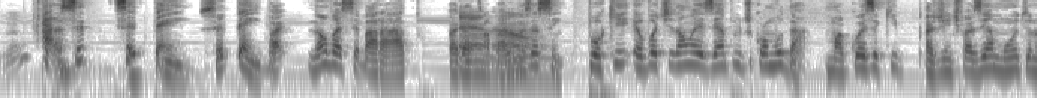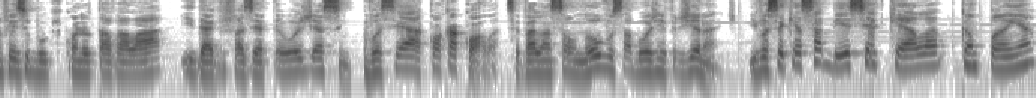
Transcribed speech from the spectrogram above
né? Cara, você tem, você tem. Vai- não vai ser barato, vai dar É, trabalho, não. mas assim. Porque eu vou te dar um exemplo de como dá. Uma coisa que a gente fazia muito no Facebook quando eu tava lá e deve fazer até hoje é assim: você é a Coca-Cola, você vai lançar um novo sabor de refrigerante. E você quer saber se aquela campanha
